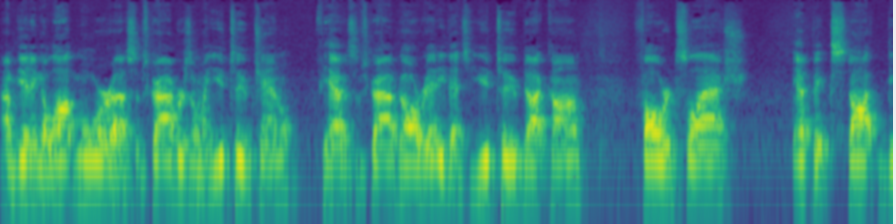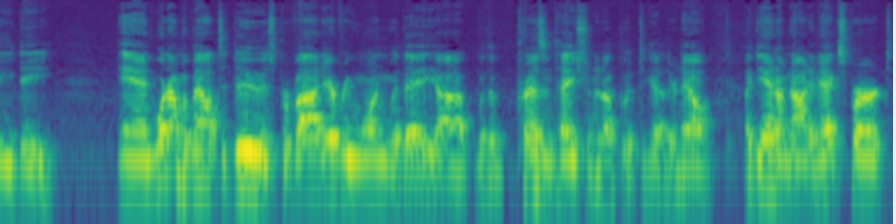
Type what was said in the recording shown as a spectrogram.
I'm getting a lot more uh, subscribers on my YouTube channel. If you haven't subscribed already, that's youtube.com forward slash epicstockdd. And what I'm about to do is provide everyone with a uh, with a presentation that I put together. Now, again, I'm not an expert.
